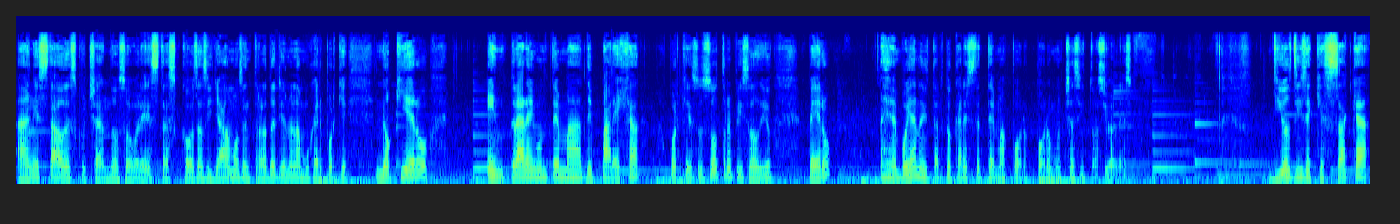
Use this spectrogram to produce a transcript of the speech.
han estado escuchando sobre estas cosas y ya vamos a entrar de lleno en la mujer porque no quiero entrar en un tema de pareja porque eso es otro episodio, pero eh, voy a necesitar tocar este tema por, por muchas situaciones. Dios dice que saca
